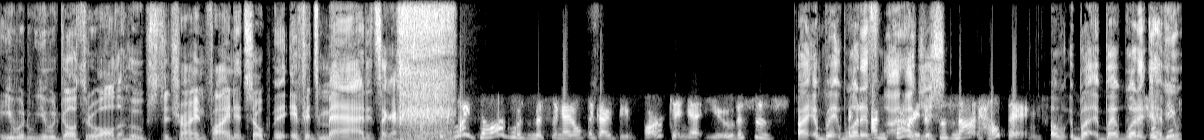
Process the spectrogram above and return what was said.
You would. You would go through all the hoops to try and find it. So if it's mad, it's like a. if my dog was missing, I don't think I'd be barking at you. This is. I, but what if? I'm I- I sorry. just, this is not helping. Oh, but but what have you?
